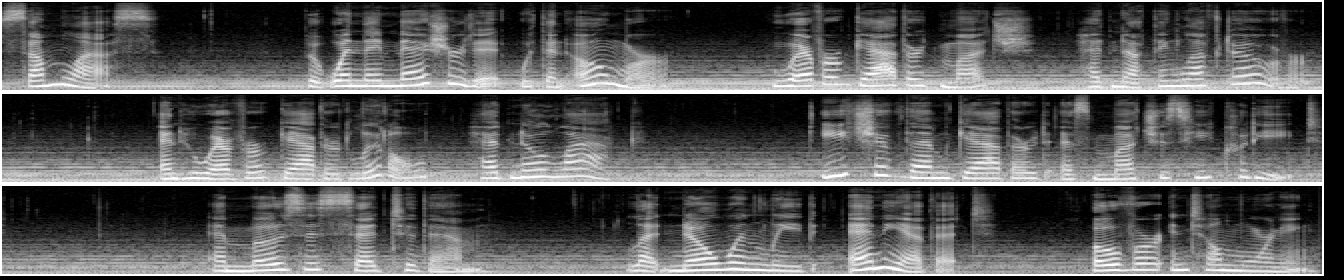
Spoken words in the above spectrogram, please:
some less. But when they measured it with an omer, whoever gathered much had nothing left over, and whoever gathered little had no lack. Each of them gathered as much as he could eat. And Moses said to them, Let no one leave any of it over until morning.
